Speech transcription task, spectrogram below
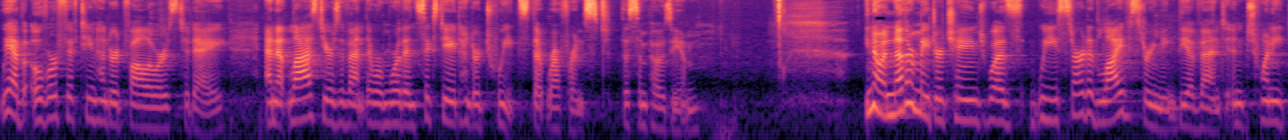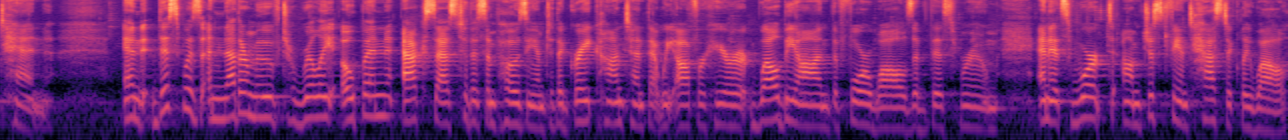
We have over 1,500 followers today, and at last year's event, there were more than 6,800 tweets that referenced the symposium. You know, another major change was we started live streaming the event in 2010. And this was another move to really open access to the symposium, to the great content that we offer here, well beyond the four walls of this room. And it's worked um, just fantastically well.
